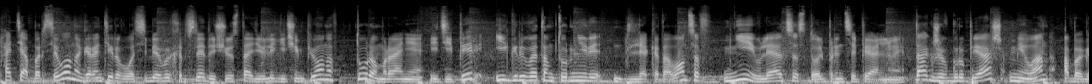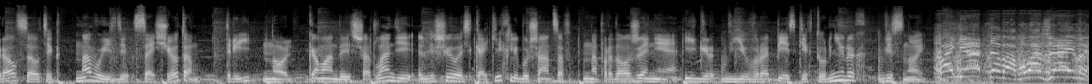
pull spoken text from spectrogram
Хотя Барселона гарантировала себе выход в следующую стадию Лиги Чемпионов туром ранее. И теперь игры в этом турнире для каталонцев не являются столь принципиальными. Также в группе H Милан обыграл Селтик на выезде со счетом 3-0. Команда из Шотландии лишилась каких-либо шансов на продолжение игр в европейских турнирах весной. Понятно вам, уважаемые?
